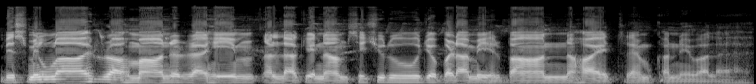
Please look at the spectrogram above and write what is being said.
बिस्मिल्लाहिर्रहमानिर्रहीम। अल्लाह के नाम से शुरू जो बड़ा मेहरबान, नहायत, रहम करने वाला है।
